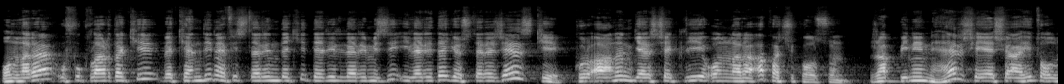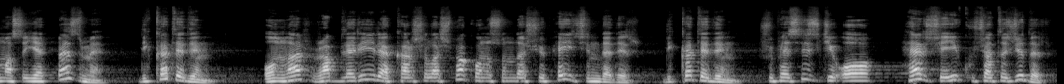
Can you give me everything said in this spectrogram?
Onlara ufuklardaki ve kendi nefislerindeki delillerimizi ileride göstereceğiz ki Kur'an'ın gerçekliği onlara apaçık olsun. Rabbinin her şeye şahit olması yetmez mi? Dikkat edin. Onlar Rableriyle karşılaşma konusunda şüphe içindedir. Dikkat edin. Şüphesiz ki o her şeyi kuşatıcıdır.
